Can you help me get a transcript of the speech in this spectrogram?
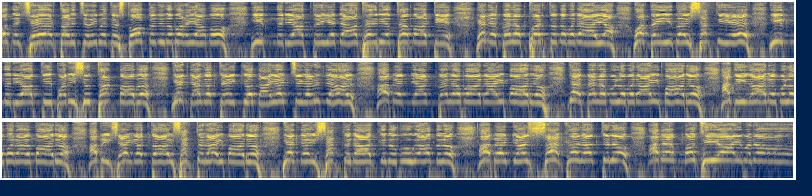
ഒന്ന് ചേർത്തടിച്ച് ദൈവത്തെ സ്തോത്രം എന്ന് പറയാമോ? ഇന്ന് രാത്രി എന്റെ ആധൈര്യത്തെ മാറ്റി എന്നെ ബലപ്പെടുത്തുന്നവനായ ദൈവ ശക്തിയെ ഇന്ന് രാത്രി പരിശുദ്ധാത്മാവ് എന്റെ അകത്തേക്ക് ഒന്ന് അയച്ചു കഴിഞ്ഞാൽ അവൻ ഞാൻ ബലവാനായി മാറും. ഞാൻ ബലമുള്ളവനായി മാറും. അധികാരമുള്ളവനായി മാറും. അഭിഷേകത്താൽ ശക്തനായി മാറും. എന്നെ ശക്തനാക്കുന്ന മുഖാന്തരം അവൻ ഞാൻ സകലത്തിലും അവൻ മതിയായവനാണ്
